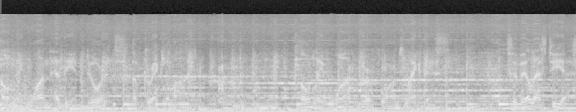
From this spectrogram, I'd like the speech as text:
Only one had the endurance of Greg LeMond. Only one performs like this. Seville STS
